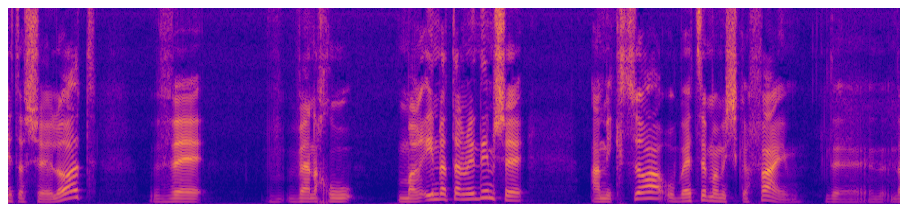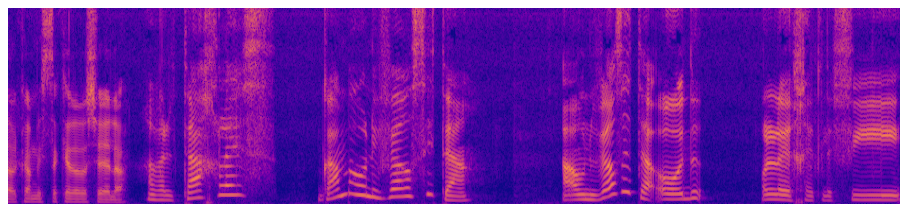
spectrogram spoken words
את השאלות, ו- ואנחנו מראים לתלמידים שהמקצוע הוא בעצם המשקפיים, דרכם להסתכל על השאלה. אבל תכלס, גם באוניברסיטה, האוניברסיטה עוד הולכת לפי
